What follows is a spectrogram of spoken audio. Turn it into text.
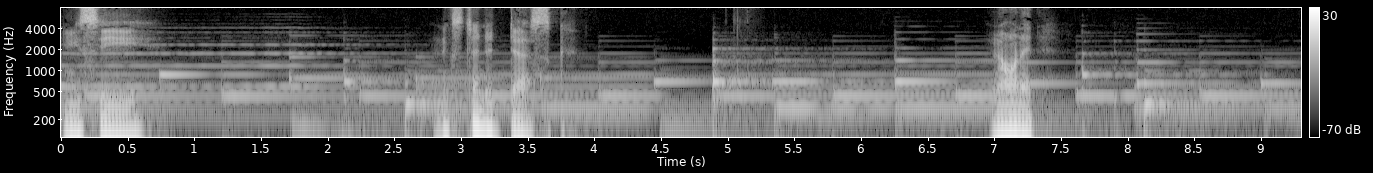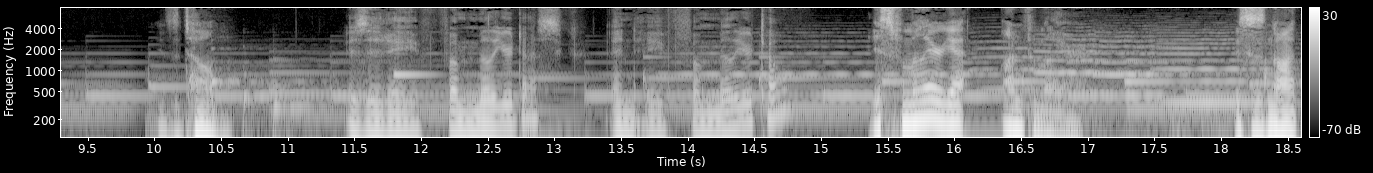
and you see an extended desk. And on it is a tome. Is it a familiar desk and a familiar tone? It is familiar yet unfamiliar. This is not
